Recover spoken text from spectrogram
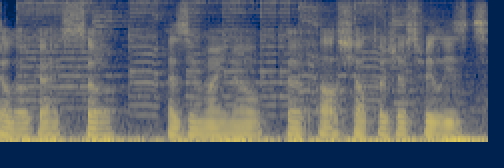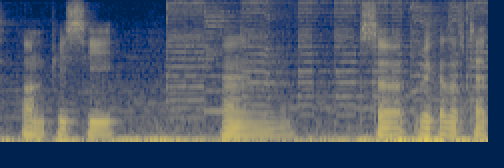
Hello guys, so as you might know, Fallout Shelter just released on PC and so because of that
